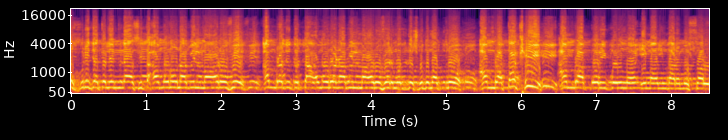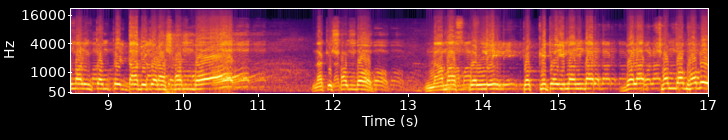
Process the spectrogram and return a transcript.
উখরিজাত লিন-নাসি তা'মুরুনা বিল মারুফে। আমরা যদি তা'মুরুনা বিল মারুফের মধ্যে শুধুমাত্র আমরা তাকি আমরা পরিপূর্ণ ইমানদার মুসলমান কমপ্লিট দাবি করা সম্ভব? নাকি সম্ভব? নামাজ পড়লে প্রকৃত ইমানদার বলা সম্ভব হবে।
